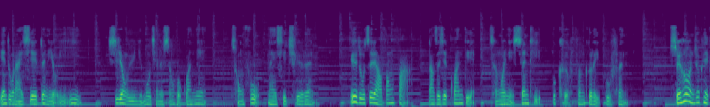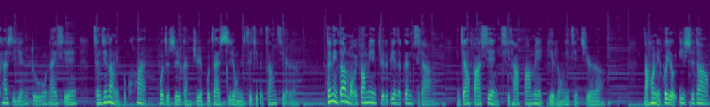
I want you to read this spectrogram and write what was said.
研读哪一些对你有意义，适用于你目前的生活观念，重复那一些确认。阅读治疗方法，让这些观点成为你身体不可分割的一部分。随后，你就可以开始研读那一些曾经让你不快，或者是感觉不再适用于自己的章节了。等你到某一方面觉得变得更强，你将发现其他方面也容易解决了。然后你会有意识到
